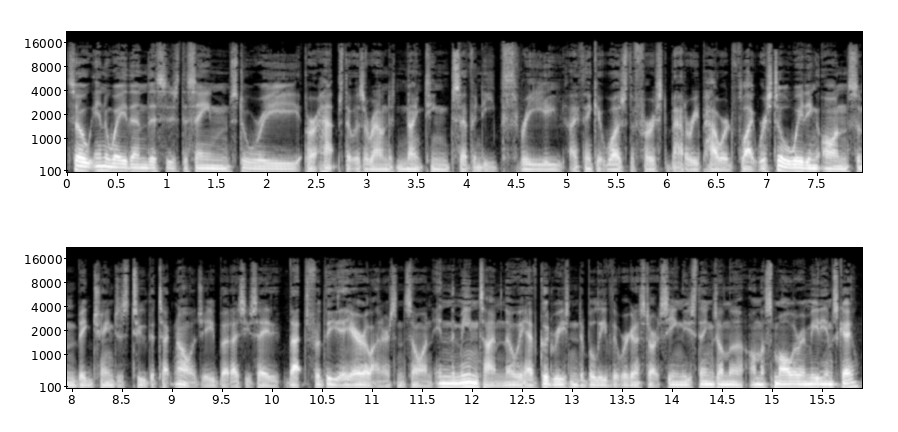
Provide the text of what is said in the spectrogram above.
So, in a way, then, this is the same story, perhaps, that was around in 1973. I think it was the first battery powered flight. We're still waiting on some big changes to the technology, but as you say, that's for the airliners and so on. In the meantime, though, we have good reason to believe that we're going to start seeing these things on the, on the smaller and medium scale.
